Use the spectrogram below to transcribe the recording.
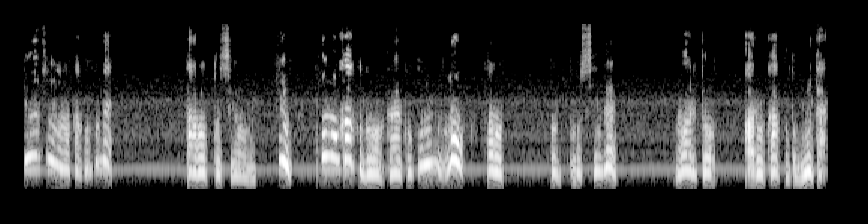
90度の角度でタロット違うっていう、この角度は外国のタロットの式で、割とある角度みたい。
